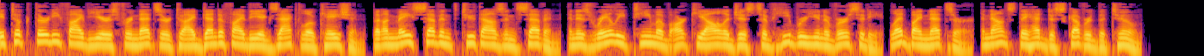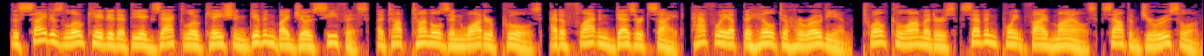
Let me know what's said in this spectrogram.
It took 35 years for Netzer to identify the exact location, but on May 7, 2007, an Israeli team of archaeologists of Hebrew University, led by Netzer, announced they had discovered the tomb. The site is located at the exact location given by Josephus, atop tunnels and water pools, at a flattened desert site, halfway up the hill to Herodium, 12 kilometers (7.5 miles) south of Jerusalem.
